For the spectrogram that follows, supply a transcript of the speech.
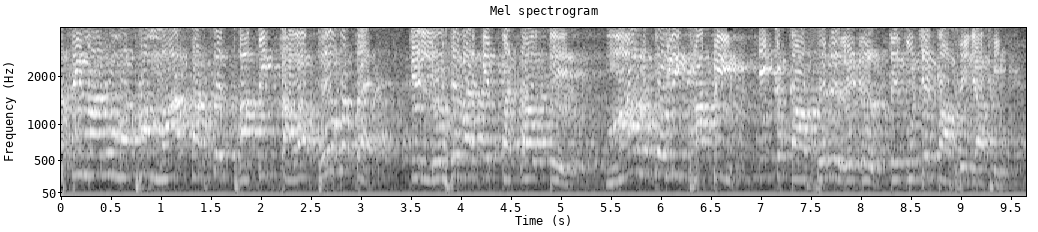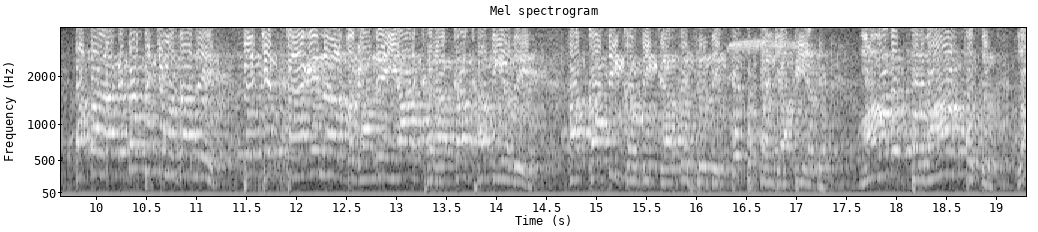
ਇੱਕ ਧਰਤੀ ਮਾਂ ਨੂੰ ਮੱਥਾ ਮਾਰ ਕਰਤੇ ਥਾਪੀ ਧਾਵਾ ਬੋਲ ਦਿੱਤਾ ਹੈ ਕਿ ਲੋਹੇ ਵਰਗੇ ਪੱਟਾ ਉੱਤੇ ਮਾਰਨ ਬੋਲੀ ਖਾਪੀ ਇੱਕ ਪਾਸੇ ਦੇ ਰੇਡਰ ਤੇ ਦੂਜੇ ਪਾਸੇ ਜਾਫੀ। ਪਤਾ ਲੱਗਦਾ ਵਿੱਚ ਮੈਦਾਨੇ ਪਿੱਛੇ ਪੈ ਨਾਲ ਬਗਾਨੇ ਯਾਰ ਖਰਾਕਾਂ ਖਾਦੀਆਂ ਦੇ। ਆ ਕਾਟੀ ਕਾਟੀ ਕਰਦੇ ਫਿਰਦੇ ਪੁੱਤ ਪੰਜਾਬੀਆਂ ਦੇ। ਮਾਵਾਂ ਦੇ ਪਰਿਵਾਰ ਪੁੱਤ, ਲਾ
